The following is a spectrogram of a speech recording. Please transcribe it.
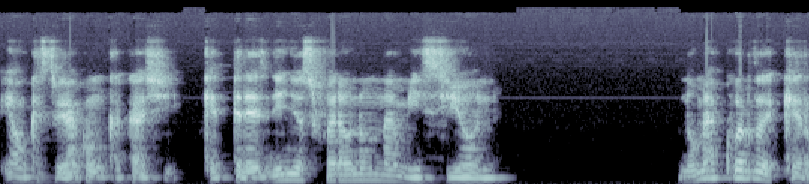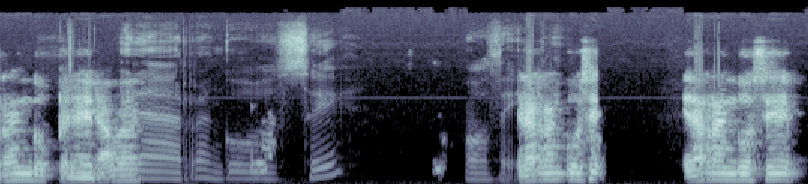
y aunque estuvieran con Kakashi, que tres niños fueran a una misión, no me acuerdo de qué rango, pero era, ¿Era rango C o D? era rango C, era rango C,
